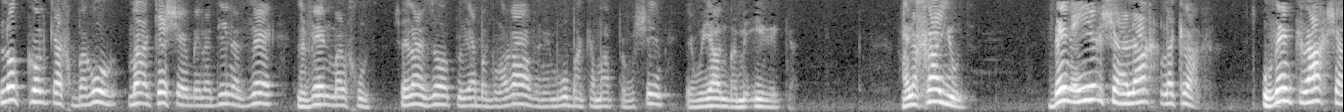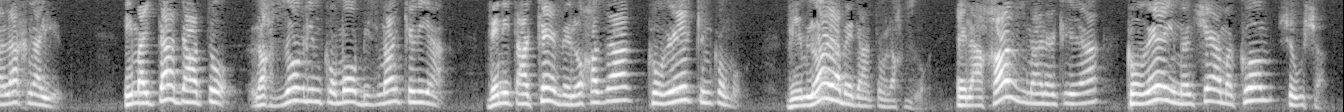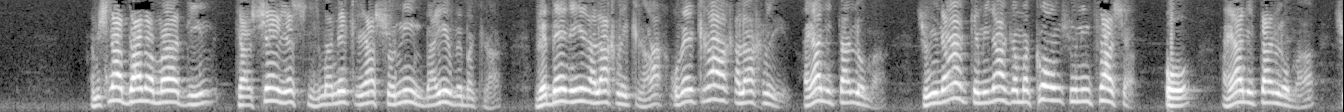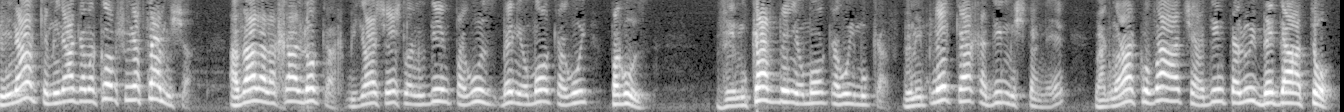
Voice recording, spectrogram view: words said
לא כל כך ברור מה הקשר בין הדין הזה לבין מלכות. השאלה הזאת תלויה בגמרא ונאמרו בה כמה פירושים, ירוין במאיריקה. הלכה י' בין עיר שהלך לכרך ובין כרך שהלך לעיר, אם הייתה דעתו לחזור למקומו בזמן קריאה ונתעכב ולא חזר, קורא כמקומו. ואם לא היה בדעתו לחזור, אלא אחר זמן הקריאה, קורא עם אנשי המקום שהוא שם. המשנה דנה מה הדין כאשר יש זמני קריאה שונים בעיר ובכרך, ובין עיר הלך לכרך ובין כרך הלך לעיר. היה ניתן לומר שהוא ינהג כמנהג המקום שהוא נמצא שם, או היה ניתן לומר שהוא ינהג כמנהג המקום שהוא יצא משם. אבל הלכה לא כך, בגלל שיש לנו דין פרוז בין יומו קרוי פרוז, ומוקף בין יומו קרוי מוקף, ומפני כך הדין משתנה, והגמרא קובעת שהדין תלוי בדעתו.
